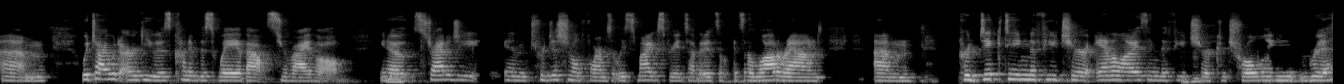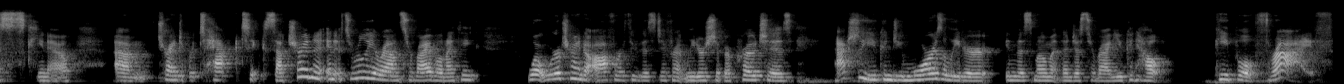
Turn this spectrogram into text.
um, which i would argue is kind of this way about survival. You know yeah. strategy in traditional forms at least my experience of it it's, it's a lot around um, predicting the future analyzing the mm-hmm. future mm-hmm. controlling risk you know um, trying to protect etc and, and it's really around survival and i think what we're trying to offer through this different leadership approach is actually you can do more as a leader in this moment than just survive you can help people thrive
